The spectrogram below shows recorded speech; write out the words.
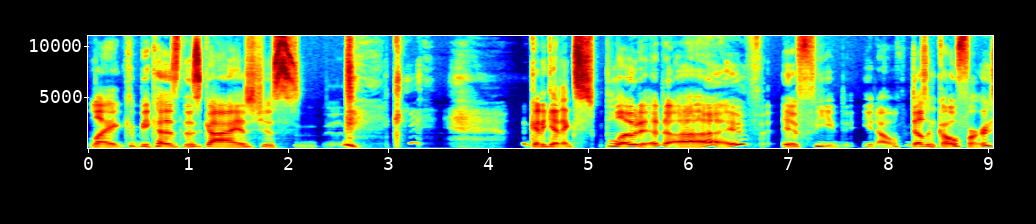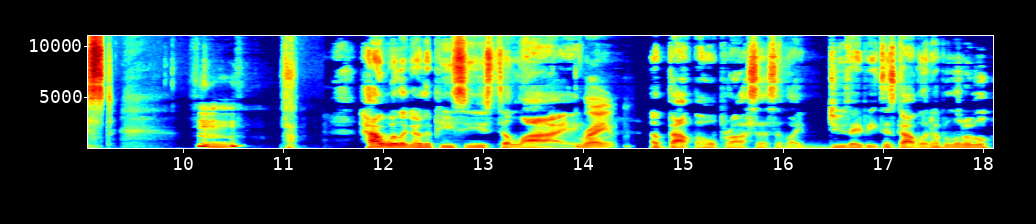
Like because this guy is just going to get exploded uh if if he, you know, doesn't go first. Hmm. How willing are the PCs to lie? Right. about the whole process of like, do they beat this goblin up a little?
